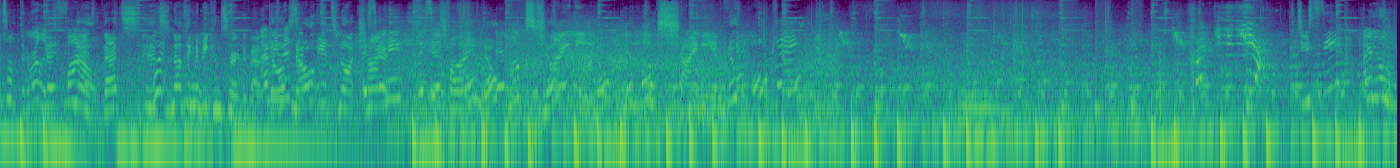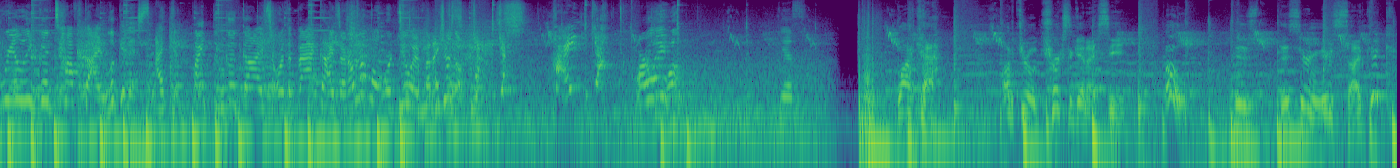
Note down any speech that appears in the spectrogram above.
Doing something really fun. No, that's it's What? nothing to be concerned about. I mean, don't no, it- it's not is it- shiny. is it's it- fine. No. It looks Nope. shiny. Nope. It looks shiny and Nope. okay. Hi-ya! Do you see? I'm a really good tough guy. Look at this. I can fight the good guys or the bad guys. I don't know what we're doing, but I just go, yeah, yes, hi-ya! Harley? Yes. Black Cat, up to your old tricks again, I see. Oh, is this your new sidekick?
